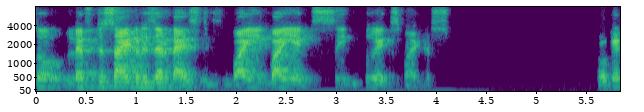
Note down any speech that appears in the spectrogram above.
So left side result as is y by x into x minus okay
